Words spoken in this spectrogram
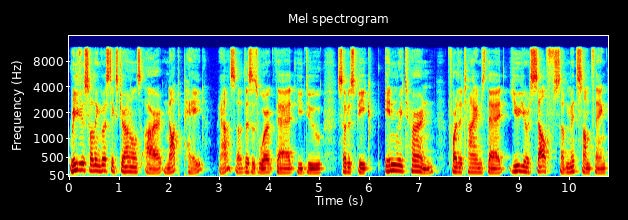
Reviews for linguistics journals are not paid. Yeah, so this is work that you do, so to speak, in return for the times that you yourself submit something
